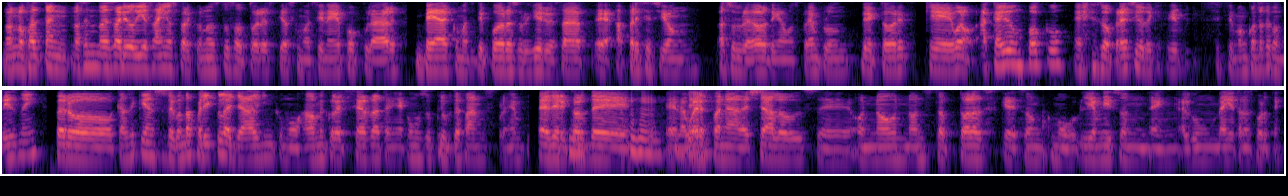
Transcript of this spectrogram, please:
no, no faltan, no es necesario 10 años para que uno de estos autores, es como el cine popular, vea como este tipo de resurgir, esa apreciación a su alrededor, digamos. Por ejemplo, un director que, bueno, ha caído un poco en su precio de que se firmó un contrato con Disney, pero casi que en su segunda película ya alguien como Jaume Colette Serra tenía como su club de fans, por ejemplo. El director de eh, La huérfana, de Shallows, eh, Unknown, Nonstop, todas las que son como Liam Neeson en algún medio de transporte.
